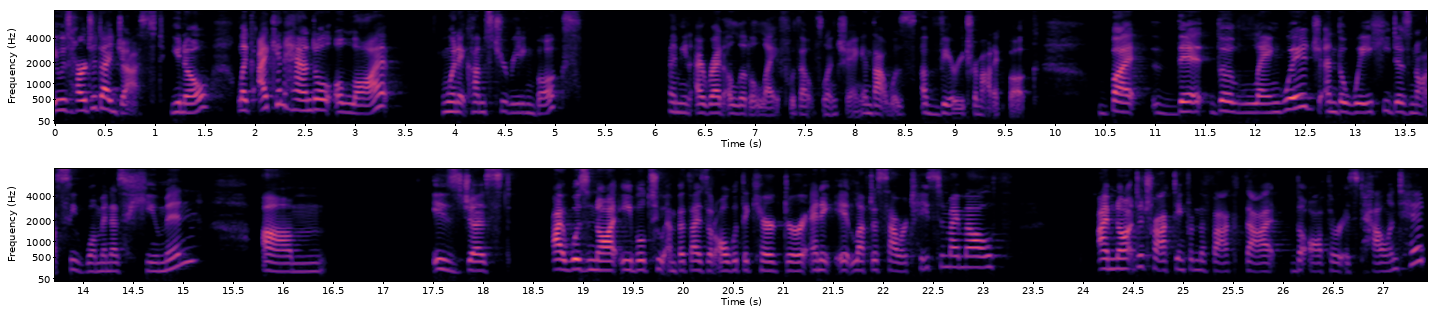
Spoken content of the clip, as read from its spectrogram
it was hard to digest you know like i can handle a lot when it comes to reading books I mean, I read A Little Life without flinching, and that was a very traumatic book. But the the language and the way he does not see women as human um is just I was not able to empathize at all with the character and it, it left a sour taste in my mouth. I'm not detracting from the fact that the author is talented.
